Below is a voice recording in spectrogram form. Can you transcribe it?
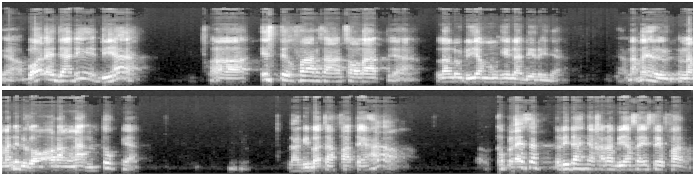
Ya, boleh jadi dia uh, istighfar saat sholat ya, lalu dia menghina dirinya. Ya, namanya namanya juga orang ngantuk ya. Lagi baca Fatihah, kepleset lidahnya karena biasa istighfar.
